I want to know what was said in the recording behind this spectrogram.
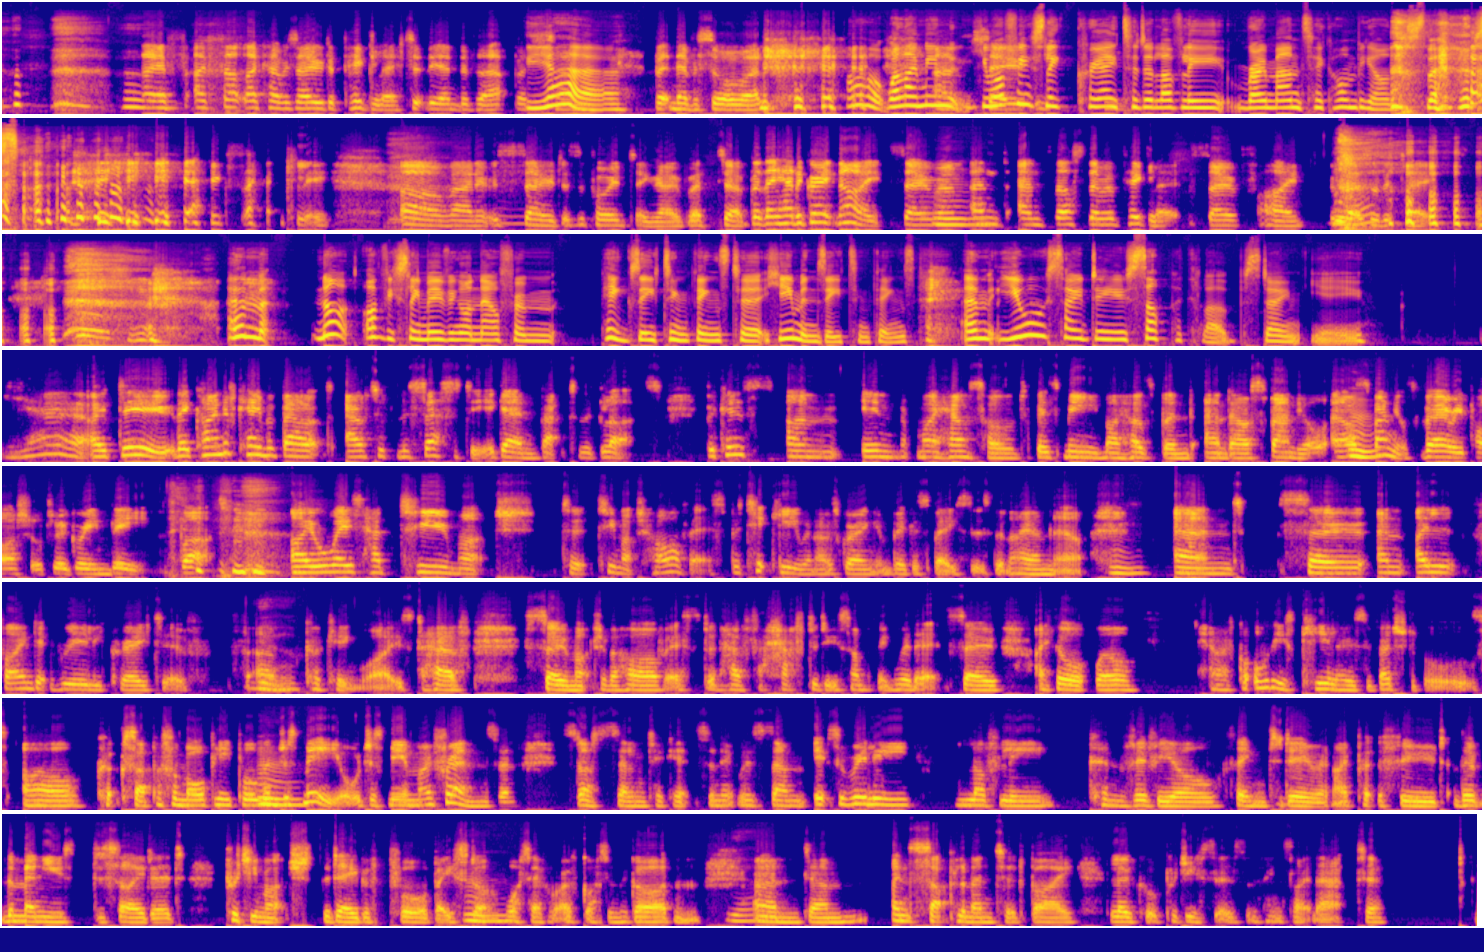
I, I felt like I was owed a piglet at the end of that, but yeah, um, but never saw one. oh well, I mean, um, you so, obviously created a lovely romantic ambiance there. yeah, exactly. Oh man, it was so disappointing though. But uh, but they had a great night. So um, mm. and and thus there were piglets. So fine, that's what it takes. um, not obviously moving on now from pigs eating things to humans eating things. Um, you also do supper clubs, don't you? Yeah, I do. They kind of came about out of necessity. Again, back to the gluts, because um, in my household there's me, my husband, and our spaniel. And our mm. spaniel's very partial to a green bean, but I always had too much to too much harvest, particularly when I was growing in bigger spaces than I am now. Mm. And so, and I find it really creative um, yeah. cooking wise to have so much of a harvest and have have to do something with it. So I thought, well, you know, I've got all these kilos of vegetables. I'll cook supper for more people than mm. just me, or just me and my friends, and started selling tickets. And it was, um, it's a really lovely convivial thing to do and i put the food the, the menus decided pretty much the day before based mm. on whatever i've got in the garden yeah. and um, and supplemented by local producers and things like that to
